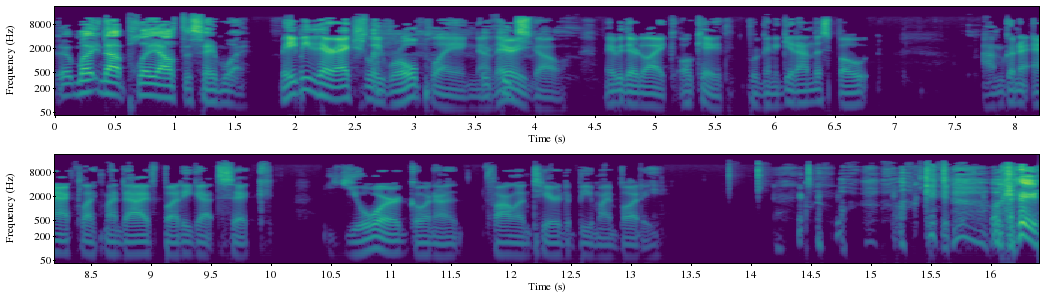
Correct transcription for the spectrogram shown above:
it might not play out the same way. Maybe they're actually role playing now. There you go. Maybe they're like, okay, we're going to get on this boat. I'm going to act like my dive buddy got sick. You're going to volunteer to be my buddy. Okay, okay,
